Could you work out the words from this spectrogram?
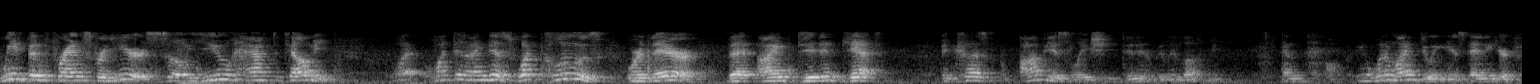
we've been friends for years, so you have to tell me what, what did I miss? What clues were there that I didn't get? Because obviously she didn't really love me. And you know, what am I doing here, standing here,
